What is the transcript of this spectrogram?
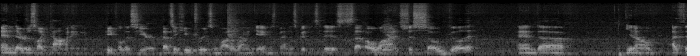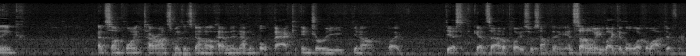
and they're just like dominating people this year. That's a huge reason why the running game has been as good as it is. It's that O line Yeah. is just so good, and uh, you know, I think at some point Tyron Smith is going to have an inevitable back injury. You know, like disc gets out of place or something, and suddenly like it'll look a lot different.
